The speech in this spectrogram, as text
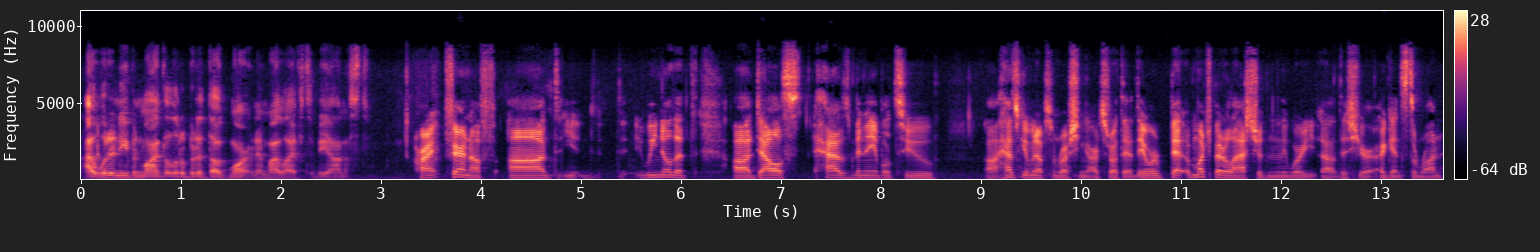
I wouldn't even mind a little bit of Doug Martin in my life, to be honest. All right, fair enough. Uh, we know that uh, Dallas has been able to uh, has given up some rushing yards throughout there. They were be- much better last year than they were uh, this year against the run.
